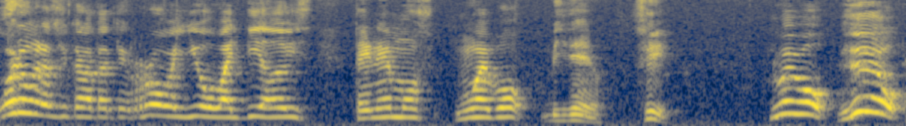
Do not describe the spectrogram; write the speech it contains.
Bueno, gracias Caratati Roba y yo, el día de hoy tenemos nuevo video. Sí, nuevo video.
